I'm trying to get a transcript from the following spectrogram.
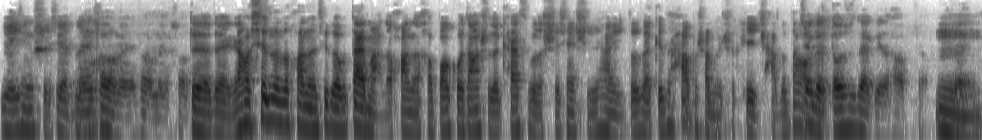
原型实现，没错，没错，没错。对对对，然后现在的话呢，这个代码的话呢，和包括当时的 Casper 的实现，实际上也都在 GitHub 上面是可以查得到。这个都是在 GitHub 上。嗯，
